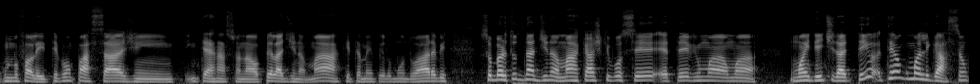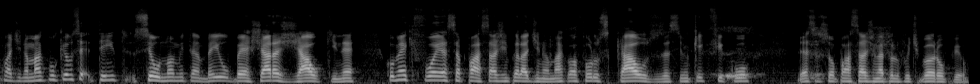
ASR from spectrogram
como eu falei, teve uma passagem internacional pela Dinamarca e também pelo mundo árabe. Sobretudo na Dinamarca, acho que você é, teve uma, uma, uma, identidade. Tem, tem alguma ligação com a Dinamarca? Porque você tem seu nome também, o Bechara Jalk, né? Como é que foi essa passagem pela Dinamarca? Quais foram os causos, assim, o que, que ficou dessa sua passagem lá pelo futebol europeu?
